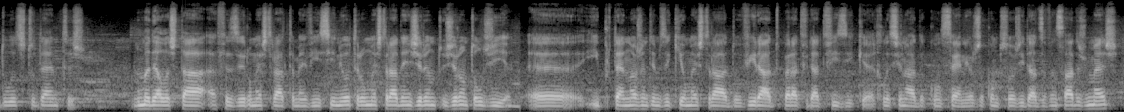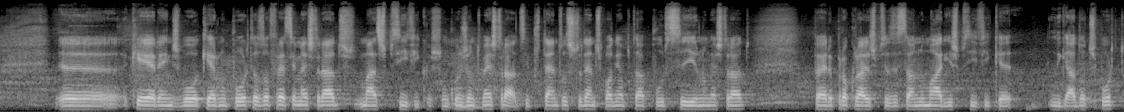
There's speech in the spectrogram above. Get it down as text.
duas estudantes uma delas está a fazer o mestrado também via ensino e outra um mestrado em gerontologia. Uh, e, portanto, nós não temos aqui um mestrado virado para a atividade física relacionada com séniores ou com pessoas de idades avançadas, mas uh, quer em Lisboa, quer no Porto, eles oferecem mestrados mais específicos, um conjunto de mestrados. E, portanto, os estudantes podem optar por sair no mestrado para procurar a especialização numa área específica ligada ao desporto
